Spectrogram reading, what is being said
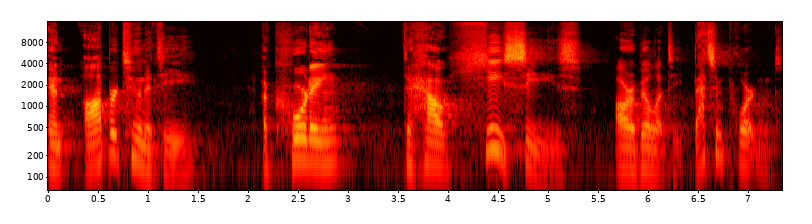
and opportunity according to how He sees our ability. That's important.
